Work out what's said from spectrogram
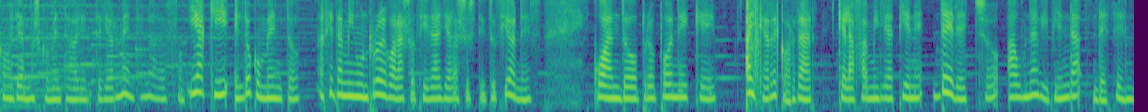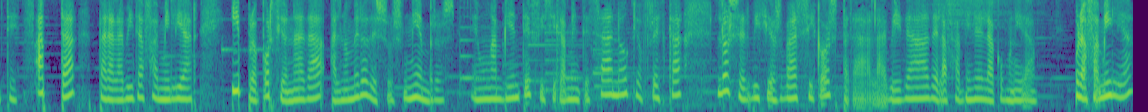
como ya hemos comentado anteriormente, ¿no, Adolfo? Y aquí el documento hace también un ruego a la sociedad y a las instituciones cuando propone que hay que recordar que la familia tiene derecho a una vivienda decente, apta para la vida familiar y proporcionada al número de sus miembros, en un ambiente físicamente sano que ofrezca los servicios básicos para la vida de la familia y la comunidad. Una familia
